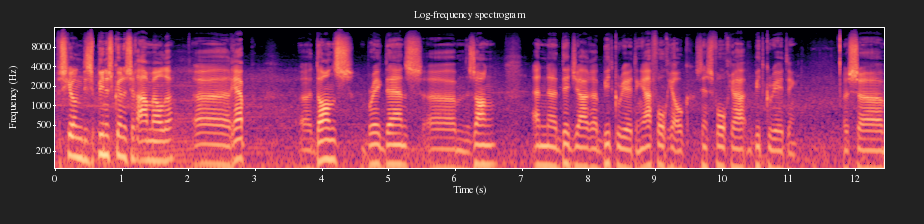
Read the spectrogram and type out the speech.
Verschillende disciplines kunnen zich aanmelden. Rap, dans, breakdance, ehm, zang en dit jaar beat creating. Ja, vorig jaar ook. Sinds vorig jaar beat creating. Dus ehm,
